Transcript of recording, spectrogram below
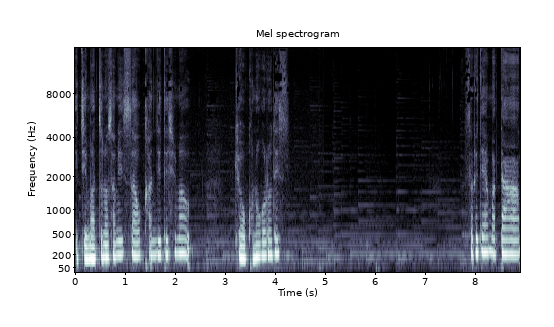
一末の寂しさを感じてしまう今日この頃ですそれではまた。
